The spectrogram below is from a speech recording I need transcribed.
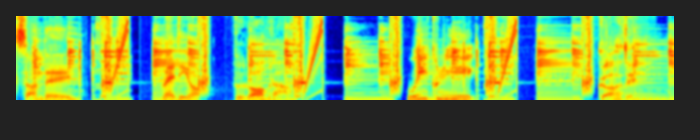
Sunday Radio Program Weekly Garden Sun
